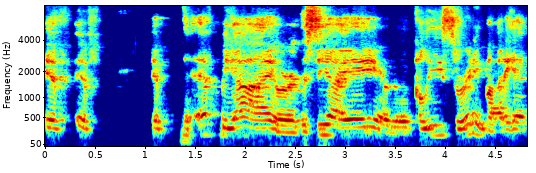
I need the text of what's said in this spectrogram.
if if if the FBI or the CIA or the police or anybody had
